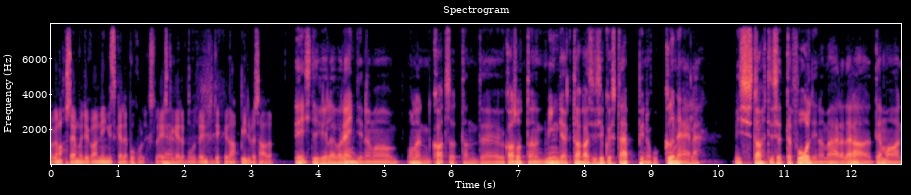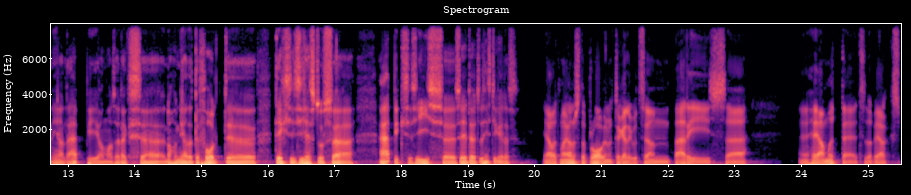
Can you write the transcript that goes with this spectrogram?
aga noh, see muidugi on inglise keele puhul, eks ole, eesti keele puhul ta ilmselt ikka tahab pilve saada. Eesti keele variandina ma olen katsetanud, kasutanud mingi aeg tagasi niisugust äppi nagu Kõnele, mis tahtis, et default'ina määrad ära tema nii-öelda äpi oma selleks noh, nii-öelda default äh, tekstisisestus äpiks ja siis see töötas eesti keeles. ja vot ma ei ole seda proovinud, tegelikult see on päris hea mõte, et seda peaks,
